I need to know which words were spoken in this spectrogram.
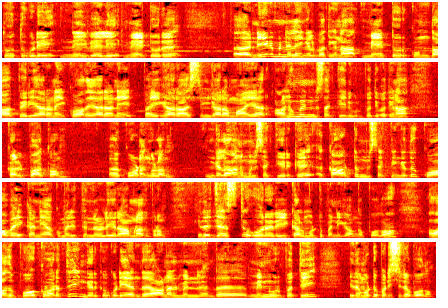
தூத்துக்குடி நெய்வேலி மேட்டூர் நீர்மின் நிலையங்கள் பார்த்திங்கன்னா மேட்டூர் குந்தா பெரியார் அணை கோதையார் அணை பைகாரா சிங்காரா மாயார் அணுமின் சக்தியின் உற்பத்தி பார்த்திங்கன்னா கல்பாக்கம் கூடங்குளம் இங்கெல்லாம் அணுமின் சக்தி இருக்குது காட்டு மின் சக்திங்கிறது கோவை கன்னியாகுமரி திருநெல்வேலி ராமநாதபுரம். இதை ஜஸ்ட் ஒரு ரீகால் மட்டும் பண்ணிக்கோங்க போதும். அதாவது போக்குவரத்து இங்கே இருக்கக்கூடிய அந்த அனல் மின் அந்த மின் உற்பத்தி இதை மட்டும் படிச்சுட்டா போதும்.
